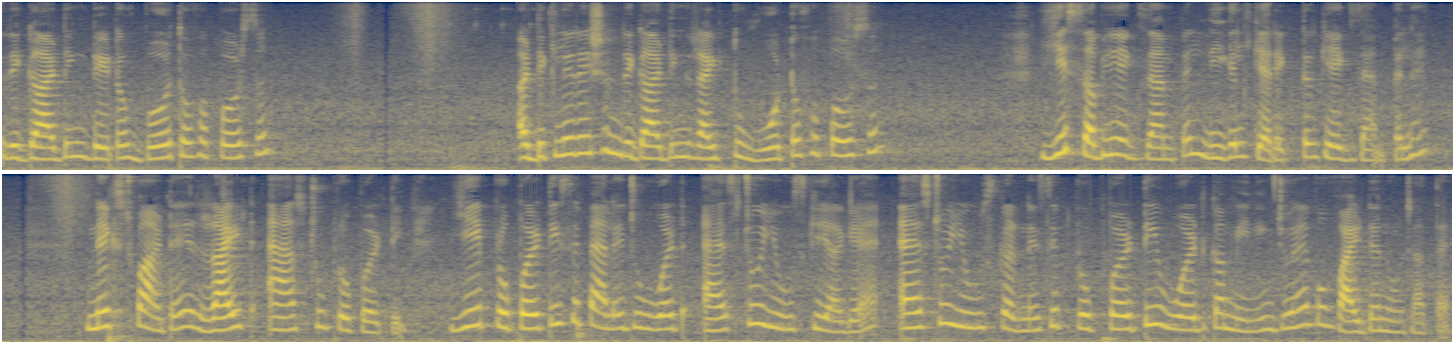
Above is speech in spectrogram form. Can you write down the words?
regarding date of birth of a person a declaration regarding right to vote of a person ये सभी एग्ज़ाम्पल लीगल कैरेक्टर के एग्ज़ाम्पल हैं। नेक्स्ट पार्ट है राइट एज टू प्रॉपर्टी ये प्रॉपर्टी से पहले जो वर्ड एज टू यूज़ किया गया है एज टू यूज़ करने से प्रॉपर्टी वर्ड का मीनिंग जो है वो वाइडन हो जाता है।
